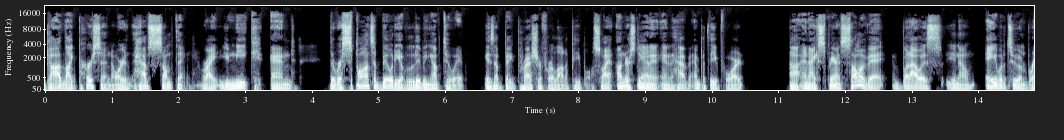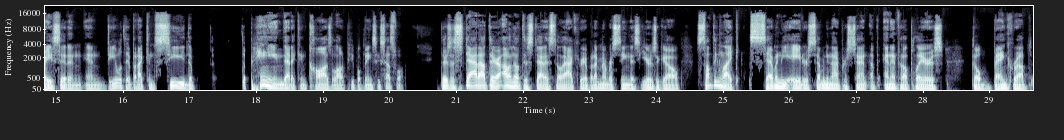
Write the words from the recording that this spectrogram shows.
godlike person or have something, right? Unique. And the responsibility of living up to it is a big pressure for a lot of people. So I understand it and have empathy for it. Uh, and I experienced some of it, but I was, you know, able to embrace it and, and deal with it. But I can see the the pain that it can cause a lot of people being successful. There's a stat out there. I don't know if this stat is still accurate, but I remember seeing this years ago. Something like 78 or 79% of NFL players go bankrupt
